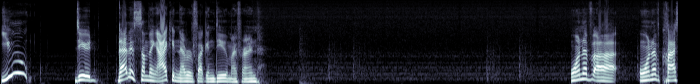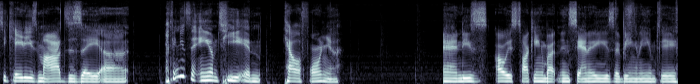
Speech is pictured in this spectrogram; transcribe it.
You, dude, that is something I can never fucking do, my friend. One of uh one of Classy Katie's mods is a uh I think it's an EMT in California. And he's always talking about insanities of being an EMT.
